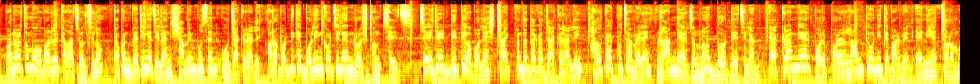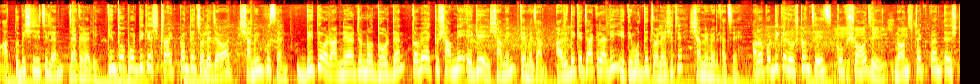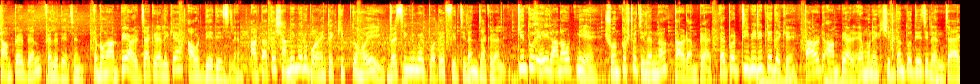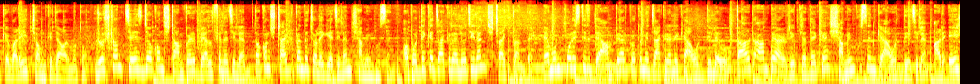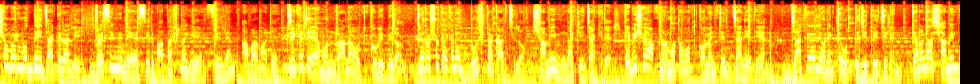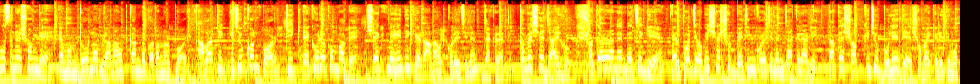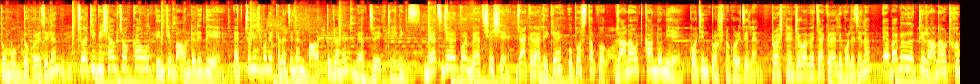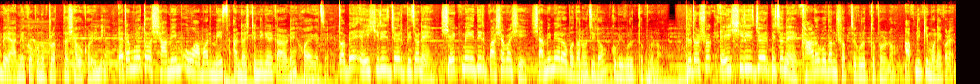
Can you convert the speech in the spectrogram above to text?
পনেরোতম ওভারের খেলা চলছিল, তখন ব্যাটিংয়ে ছিলেন শামিম হোসেন ও জাকের আলী। আর অপরদিকে বোলিং করছিলেন রোস্টন চেইজ চেইজের দ্বিতীয় বলে স্ট্রাইক প্রান্তে থাকা জাকের আলী হালকা কুচা মেরে রান নেয়ার জন্য দৌড় দিয়েছিলেন। এক রান নেয়ার পর পরের রানটিও নিতে পারবেন, এ নিয়ে চরম আত্মবিশ্বাসী ছিলেন জাকের আলী। কিন্তু অপরদিকে স্ট্রাইক প্রান্তে চলে যাওয়া শামিম হোসেন দ্বিতীয় রান নেয়ার জন্য দৌড় দেন, তবে একটু সামনে এগিয়েই শামিম থেমে যান। আর এদিকে জাকের আলী ইতিমধ্যে চলে এসেছে শামিমের কাছে। আর অপরদিকে রোস্টন চেইজ খুব সহজেই নন স্ট্রাইক প্রান্তের স্টাম্পের বেল ফেলে দিয়েছেন। এবং আম্পায়ার জাকির আলীকে আউট দিয়ে দিয়েছিলেন। আর তাতে শামিমের উপর অনেকটা ক্ষিপ্ত হয়েই ড্রেসিং রুমের পথে ফিরছিলেন জাকির আলী। কিন্তু এই রান আউট নিয়ে সন্তুষ্ট ছিলেন না থার্ড আম্পায়ার এরপর টিভি রিপ্লে দেখে থার্ড আম্পায়ার এমন এক সিদ্ধান্ত দিয়েছিলেন যা একেবারেই চমকে যাওয়ার মতো। রুস্টন চেজ যখন স্টাম্পের বেল ফেলেছিলেন, তখন স্ট্রাইক প্রান্তে চলে গিয়েছিলেন শামিম হোসেন। অপরদিকে জাকির আলীও ছিলেন স্ট্রাইক প্রান্তে। এমন পরিস্থিতিতে আম্পায়ার প্রথমে জাকির আলীকে আউট দিলেও থার্ড আম্পায়ার রিপ্লে দেখে শামিম হোসেনকে আউট দিয়েছিলেন। আর এই সময়ের মধ্যেই জাকির আলী ড্রেসিং রুমে এসির বাতাস লাগিয়ে ফিরলেন আবার মাঠে। ক্রিকেটে এমন রান আউট খুবই বিরল। প্রিয় দর্শক, এখানে দোষটা কার ছিল, শামিম নাকি জাকিরের। এ বিষয়ে আপনার মতামত কমেন্টে জানিয়ে দিয়েন। জাকির আলী অনেকটা উত্তেজিতই ছিলেন, কেননা শামিম হোসেনের সঙ্গে এমন দুর্লভ রান আউট কাণ্ড ঘটানোর পর, আবার ঠিক কিছুক্ষণ পর ঠিক একই রকম ভাবে শেখ মেহেদিকে রান আউট করেছিলেন জাকির আলী। তবে সে যাই হোক, সতেরো রানে বেঁচে গিয়ে এরপর যে অবিশ্বাস্য ব্যাটিং করেছিলেন জাকির আলী, তাতে সবকিছু বুলিয়ে দিয়ে সবাইকে রীতিমতো মুগ্ধ করেছিলেন। ছয়টি বিশাল চক্কা ও তিনটি বাউন্ডারি দিয়ে একচল্লিশ বলে খেলেছিলেন বাহাত্তর রানের ম্যাচ জয় একটি ইনিংস। ম্যাচ জয়ের পর ম্যাচ শেষে জাকির আলীকে উপস্থাপক রান আউট কাণ্ড নিয়ে কঠিন প্রশ্ন করেছিলেন। প্রশ্নের জবাবে জাকির আলী বলেছিলেন, এভাবেও একটি রান আউট হবে, আমি কখনো প্রত্যাশাও করিনি। এটা মূলত শামিম ও আমার মিস আন্ডারস্ট্যান্ডিং এর কারণে হয়ে গেছে। তবে এই সিরিজ জয়ের পিছনে শেখ মেহেদির পাশাপাশি শামিমের অবদানও ছিল খুবই গুরুত্বপূর্ণ। প্রিয় দর্শক, এই সিরিজ জয়ের পিছনে খার অবদান সবচেয়ে গুরুত্বপূর্ণ। আপনি কি মনে করেন?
